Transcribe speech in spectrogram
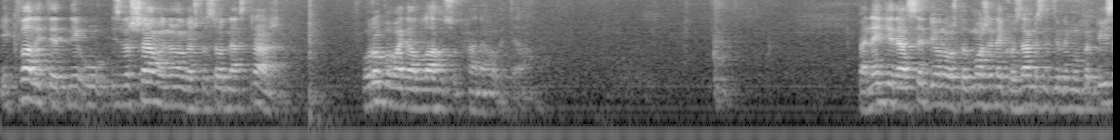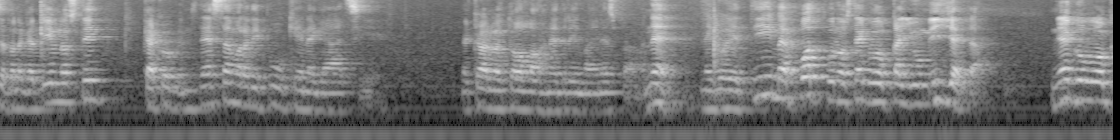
i kvalitetni u izvršavanju onoga što se od nas traži. U robovanju Allahu subhanahu wa ta'ala. Pa negira sebi ono što može neko zamisliti ili mu prepisati o negativnosti, kako ne samo radi puke negacije. Ne kažu da to Allah ne drima i ne sprava. Ne, nego je time potpunost njegovog kajumijeta, njegovog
